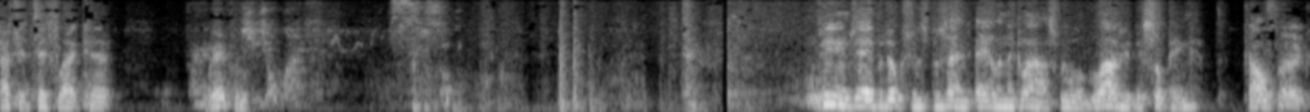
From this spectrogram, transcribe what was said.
Actually, it tastes like uh, grapefruit. P&J Productions present Ale in a Glass. We will largely be supping Carlsberg.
